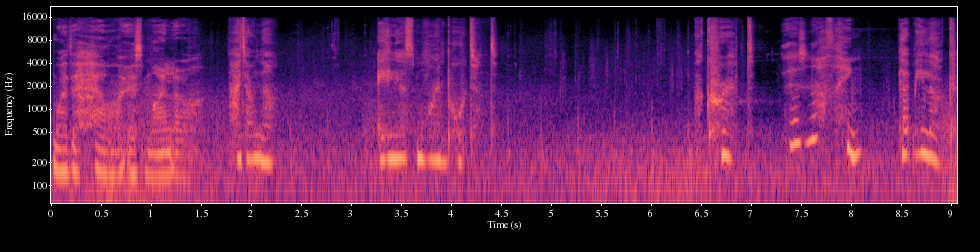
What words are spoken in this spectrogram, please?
Where the hell is Milo? I don't know. Aelia's more important. A crypt. There's nothing. Let me look.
